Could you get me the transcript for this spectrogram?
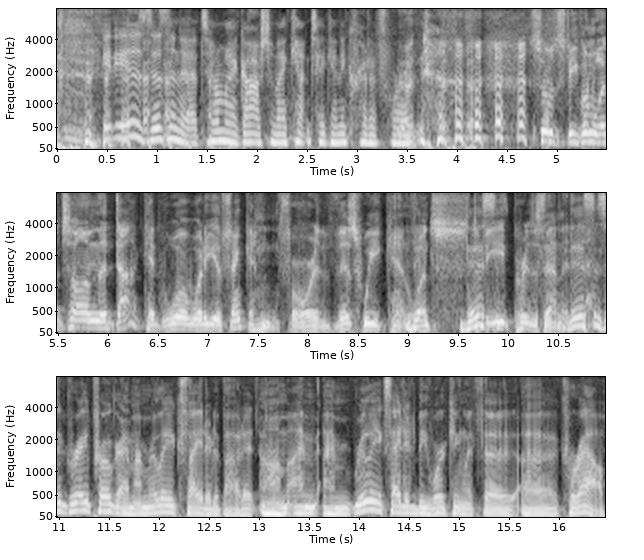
it is, isn't it? Oh my gosh, and I can't take any credit for it. so, Stephen, what's on the docket? What are you thinking for this weekend? What's this to be is, presented? This is a great program. I'm really excited about it. Um, I'm I'm really excited to be working with the uh, chorale.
